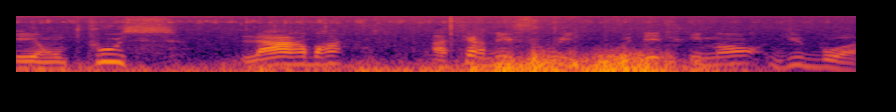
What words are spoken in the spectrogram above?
et on pousse l'arbre à faire du fruit au détriment du bois.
